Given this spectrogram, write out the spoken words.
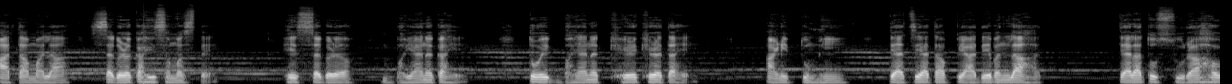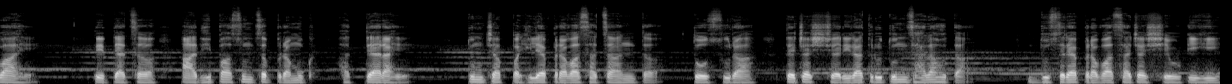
आता मला सगळं काही समजतंय. हे सगळं भयानक आहे. तो एक भयानक खेळ खेळत आहे. आणि तुम्ही त्याचे आता प्यादे बनला आहात. त्याला तो सुरा हवा आहे. ते त्याचं आधीपासूनचं प्रमुख हत्यार आहे. तुमच्या पहिल्या प्रवासाचा अंत तो सुरा त्याच्या शरीरात ऋतून झाला होता. दुसऱ्या प्रवासाच्या शेवटीही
